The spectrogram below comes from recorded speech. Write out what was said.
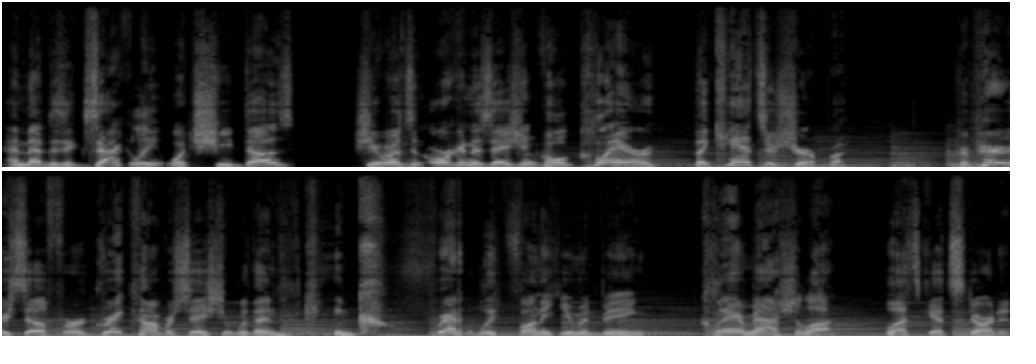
And that is exactly what she does. She runs an organization called Clare, the Cancer Sherpa. Prepare yourself for a great conversation with an incredibly funny human being, Clare Matschullat. Let's get started.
